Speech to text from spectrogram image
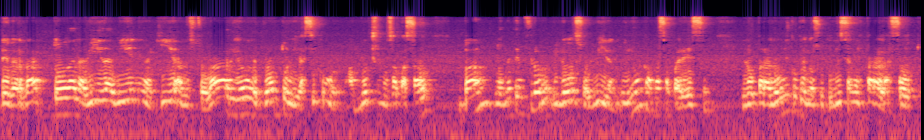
De verdad, toda la vida vienen aquí a nuestro barrio, de pronto, y así como a muchos nos ha pasado, van, nos meten floro y luego se olvidan, y nunca más aparecen. Lo, para lo único que nos utilizan es para la foto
